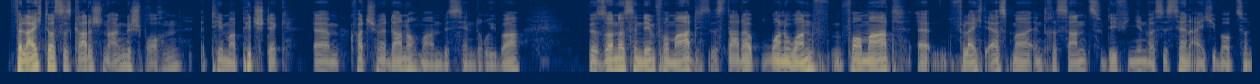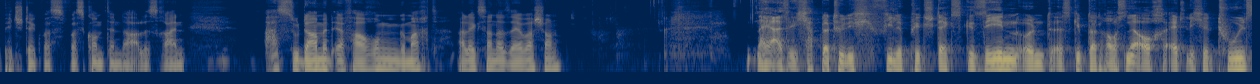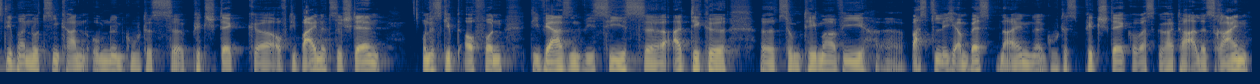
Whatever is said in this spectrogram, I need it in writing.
Vielleicht, du hast es gerade schon angesprochen, Thema Pitch Deck. Ähm, quatschen wir da nochmal ein bisschen drüber besonders in dem Format, dieses Startup 101-Format, äh, vielleicht erstmal interessant zu definieren, was ist denn eigentlich überhaupt so ein Pitch-Deck, was, was kommt denn da alles rein? Hast du damit Erfahrungen gemacht, Alexander, selber schon? Naja, also ich habe natürlich viele Pitch-Decks gesehen und es gibt da draußen ja auch etliche Tools, die man nutzen kann, um ein gutes äh, Pitch-Deck äh, auf die Beine zu stellen. Und es gibt auch von diversen VCs äh, Artikel äh, zum Thema, wie äh, bastel ich am besten ein äh, gutes Pitch-Deck, was gehört da alles rein.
